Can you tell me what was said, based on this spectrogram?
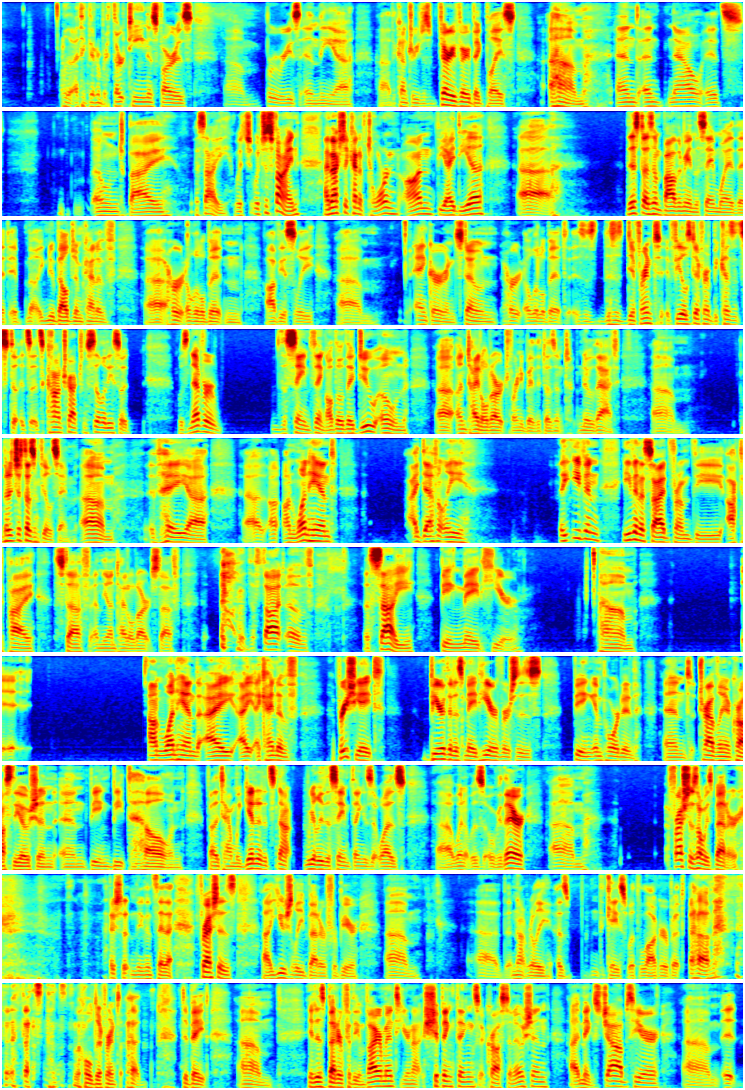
I think they're number 13 as far as um, breweries in the uh, uh, the country. Just very very big place. Um, and and now it's owned by Asahi, which which is fine. I'm actually kind of torn on the idea. Uh, this doesn't bother me in the same way that it, like New Belgium kind of uh, hurt a little bit, and obviously um, Anchor and Stone hurt a little bit. This is this is different. It feels different because it's still it's it's a contract facility, so it was never the same thing. Although they do own uh, untitled art for anybody that doesn't know that, um, but it just doesn't feel the same. Um, they uh, uh, on one hand, I definitely even even aside from the octopi stuff and the untitled art stuff, the thought of Asahi being made here, um, it, on one hand, I, I I kind of appreciate beer that is made here versus being imported and traveling across the ocean and being beat to hell. And by the time we get it, it's not really the same thing as it was uh, when it was over there. Um, fresh is always better. I shouldn't even say that. Fresh is uh, usually better for beer. Um, uh, not really as the case with lager, but um, that's that's a whole different uh, debate. It is better for the environment. You're not shipping things across an ocean. Uh, it makes jobs here. Um, it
